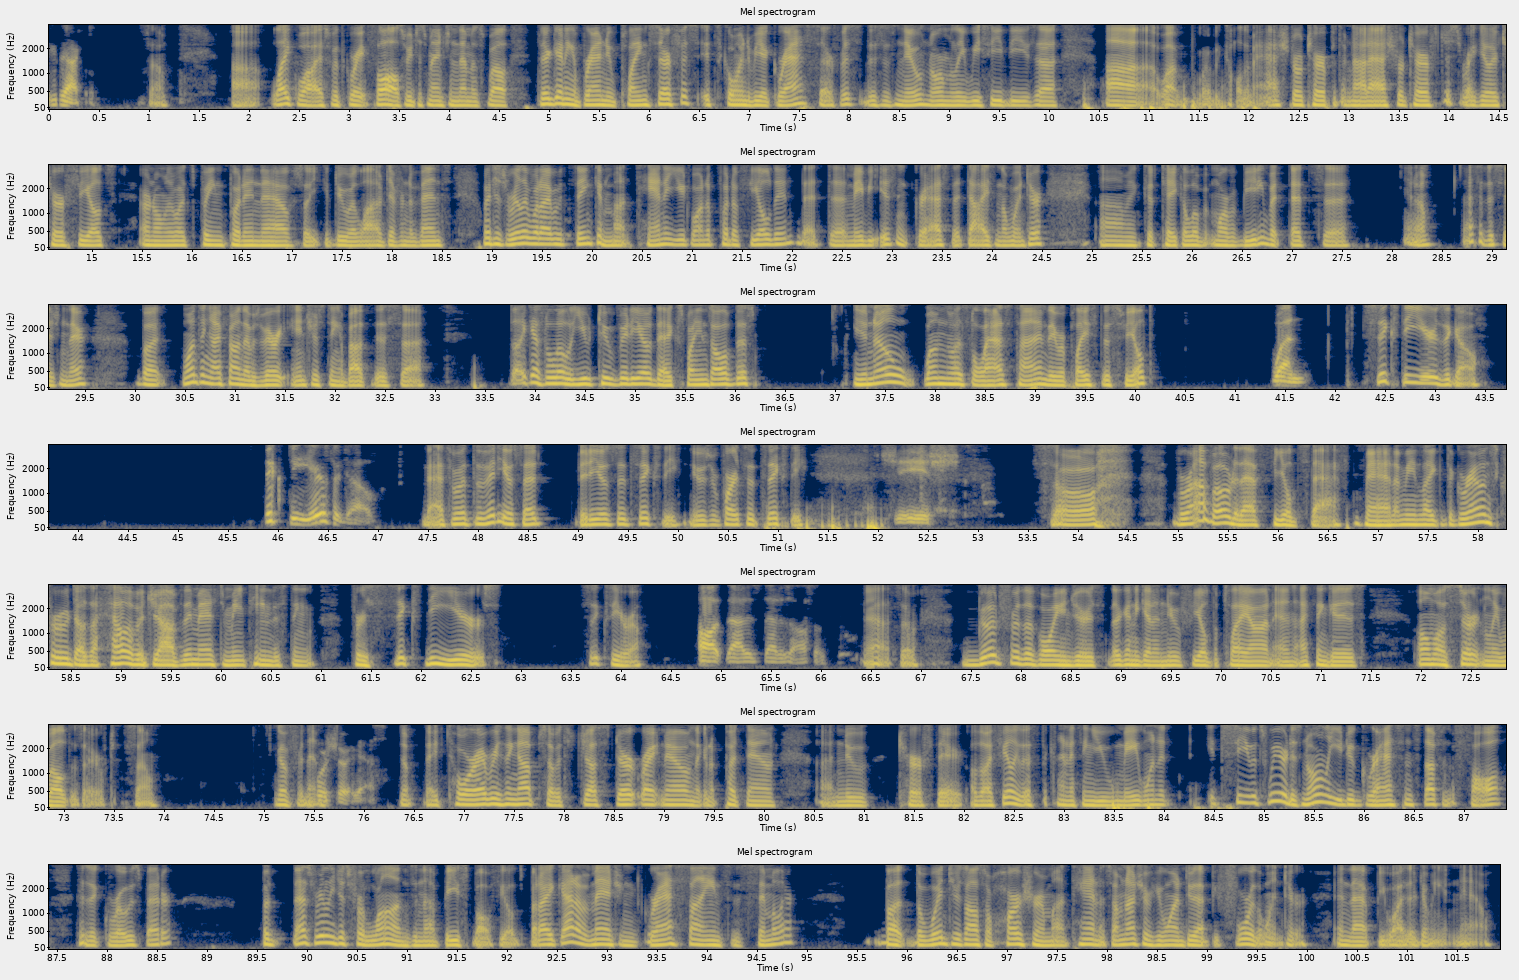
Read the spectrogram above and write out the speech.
Exactly. So, uh, likewise with Great Falls, we just mentioned them as well. They're getting a brand new playing surface. It's going to be a grass surface. This is new. Normally we see these, uh, uh, what, what do we call them? AstroTurf, but they're not AstroTurf, just regular turf fields are normally what's being put in now. So you could do a lot of different events, which is really what I would think in Montana you'd want to put a field in that uh, maybe isn't grass that dies in the winter. Um, it could take a little bit more of a beating, but that's, uh, you know, that's a decision there. But one thing I found that was very interesting about this, uh, I guess a little YouTube video that explains all of this. You know, when was the last time they replaced this field? When 60 years ago. 60 years ago. That's what the video said. Video said 60. News reports at 60. Sheesh. So, bravo to that field staff, man. I mean, like, the grounds crew does a hell of a job. They managed to maintain this thing for 60 years. Six zero. Oh, that is that is awesome. Yeah, so good for the Voyagers. They're going to get a new field to play on, and I think it is almost certainly well deserved. So good for them. For sure, yes. Yep, they tore everything up, so it's just dirt right now, and they're going to put down a new turf there. Although I feel like that's the kind of thing you may want to. It's see, what's weird is normally you do grass and stuff in the fall because it grows better. But that's really just for lawns and not baseball fields. But I gotta imagine grass science is similar. But the winter's also harsher in Montana, so I'm not sure if you want to do that before the winter, and that be why they're doing it now.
